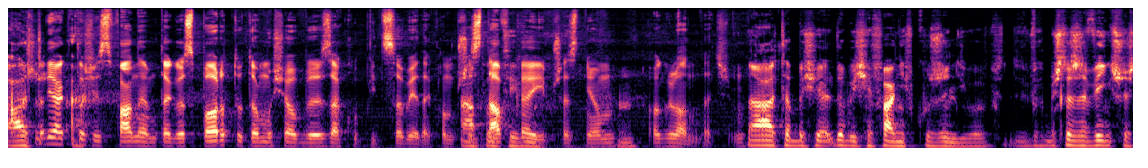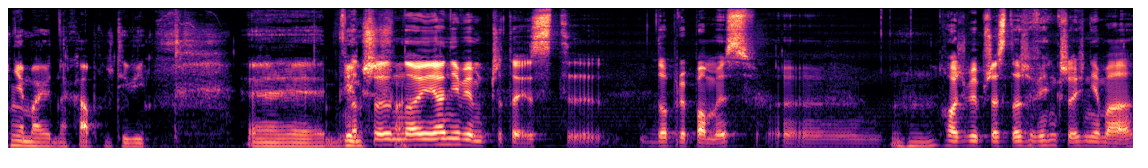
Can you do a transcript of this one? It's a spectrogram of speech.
Ale Czyli jak ktoś jest fanem tego sportu, to musiałby zakupić sobie taką przystawkę i przez nią Mhm. oglądać. No ale to by, się, to by się fani wkurzyli, bo myślę, że większość nie ma jednak Apple TV. E, Znaczy, no ja nie wiem, czy to jest dobry pomysł, mhm. choćby przez to, że większość nie ma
